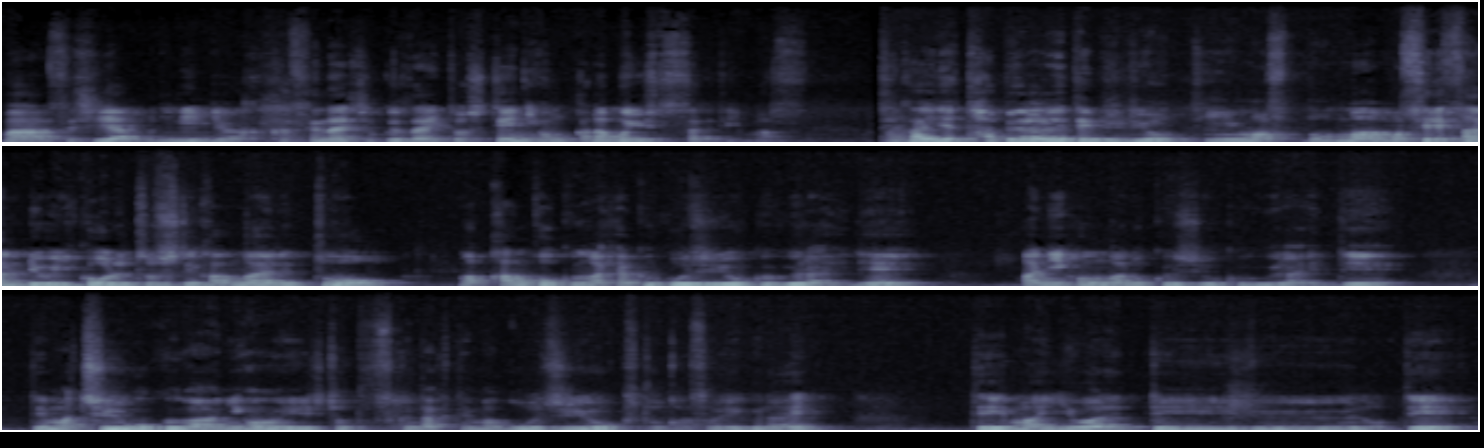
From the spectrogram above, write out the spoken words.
まあ、寿司やおにぎりには欠かせない食材として日本からも輸出されています。世界で食べられている量って言いますと、まあ、まあ生産量イコールとして考えると、まあ、韓国が150億ぐらいで、まあ、日本が60億ぐらいで、で、まあ、中国が日本よりちょっと少なくて、まあ、50億とかそれぐらいってまあ言われているので、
